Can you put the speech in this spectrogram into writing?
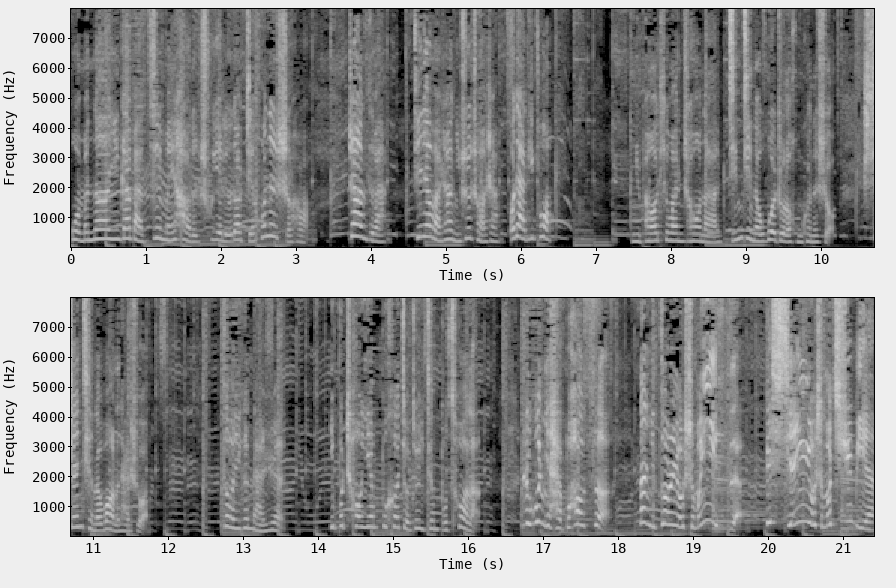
我们呢，应该把最美好的初夜留到结婚的时候。这样子吧，今天晚上你睡床上，我打地铺。”女朋友听完之后呢，紧紧地握住了洪坤的手，深情地望着他说：“作为一个男人，你不抽烟不喝酒就已经不错了。如果你还不好色，那你做人有什么意思？跟咸鱼有什么区别？”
